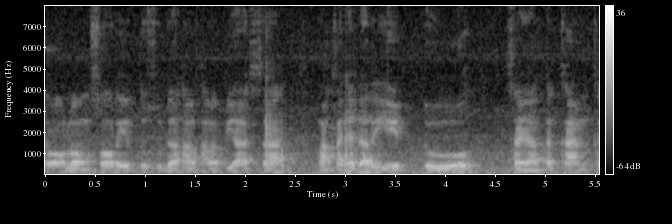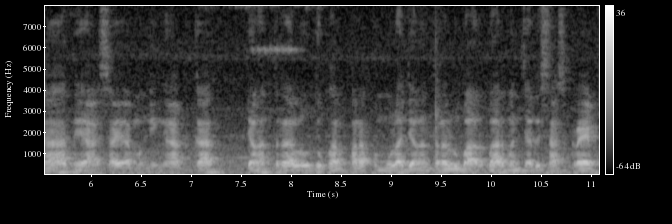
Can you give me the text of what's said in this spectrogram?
longsor itu sudah hal-hal biasa. Makanya dari itu saya tekankan ya saya mengingatkan jangan terlalu untuk para pemula jangan terlalu barbar mencari subscribe.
